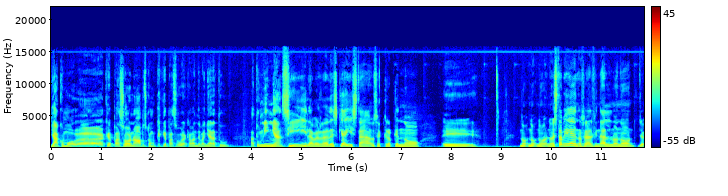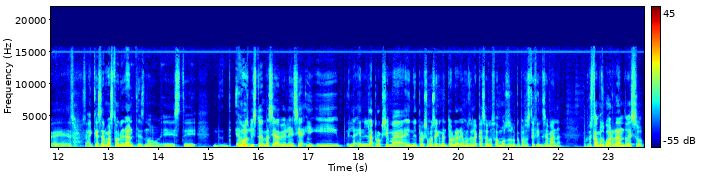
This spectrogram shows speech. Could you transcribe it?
ya como, "Ah, ¿qué pasó? No, pues como que, ¿qué pasó? Acaban de bañar a tu, a tu niña. Sí, la verdad es que ahí está. O sea, creo que no. eh, no, no, no, no está bien. O sea, al final no, no. eh, hay que ser más tolerantes, ¿no? Este, hemos visto demasiada violencia y, y la- en la próxima, en el próximo segmento hablaremos de la casa de los famosos, lo que pasó este fin de semana, porque nos estamos guardando eso,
